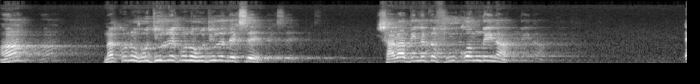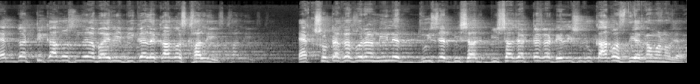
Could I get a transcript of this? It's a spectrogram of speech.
হ্যাঁ? না কোনো হুজুরে কোনো হুজুরে দেখছে? সারা দিনে তো ফু কম দেই না। এক গাঠটি কাগজ নিয়ে বাইরে বিকালে কাগজ খালি খালি। একশো টাকা করে নিলে দুইশের বিশ বিশ হাজার টাকা ডেলি শুধু কাগজ দিয়ে কামানো যায়।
